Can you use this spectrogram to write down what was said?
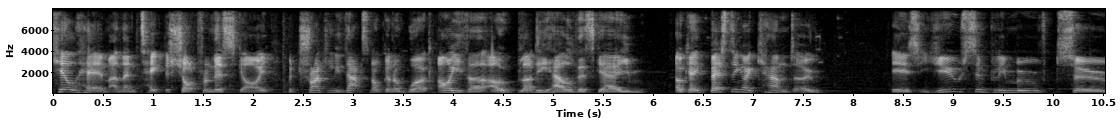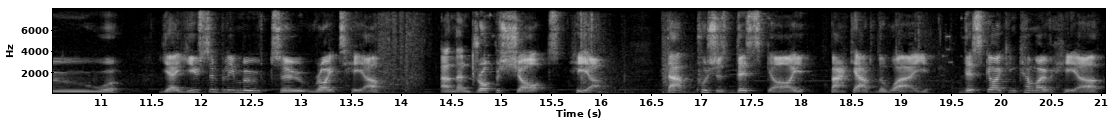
kill him, and then take the shot from this guy. But tragically, that's not going to work either. Oh, bloody hell, this game. Okay, best thing I can do is you simply move to... Yeah, you simply move to right here, and then drop a shot here. That pushes this guy back out of the way. This guy can come over here,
